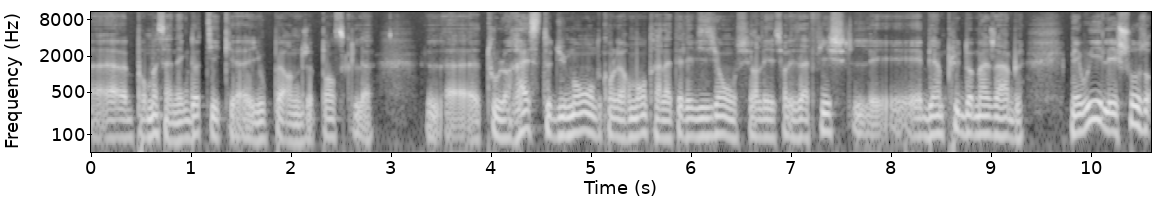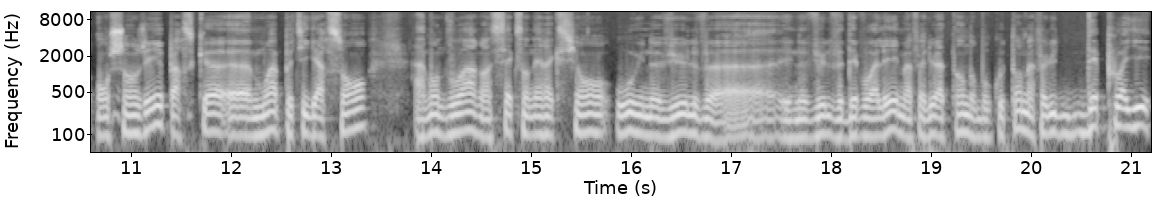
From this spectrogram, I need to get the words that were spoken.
Euh, pour moi, c'est anecdotique, euh, YouPorn. Je pense que le, tout le reste du monde qu'on leur montre à la télévision ou sur les, sur les affiches est bien plus dommageable. Mais oui, les choses ont changé parce que euh, moi, petit garçon, avant de voir un sexe en érection ou une vulve, euh, une vulve dévoilée, il m'a fallu attendre beaucoup de temps, il m'a fallu déployer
